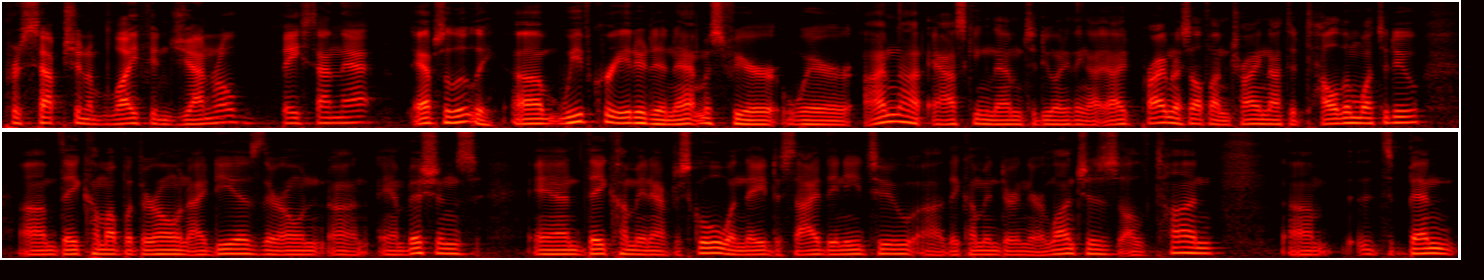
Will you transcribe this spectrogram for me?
perception of life in general based on that? Absolutely. Um, we've created an atmosphere where I'm not asking them to do anything. I, I pride myself on trying not to tell them what to do. Um, they come up with their own ideas, their own uh, ambitions, and they come in after school when they decide they need to. Uh, they come in during their lunches a ton. Um, it's been,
